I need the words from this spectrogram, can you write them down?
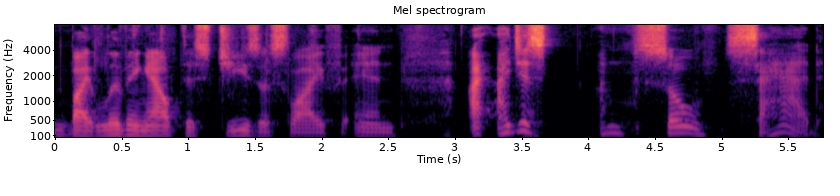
by living out this Jesus life. And I, I just, I'm so sad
